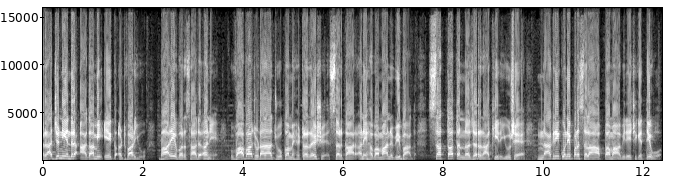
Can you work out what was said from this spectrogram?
રાજ્યની અંદર આગામી એક અઠવાડિયું ભારે વરસાદ અને વાવાઝોડાના જોખમ હેઠળ રહેશે. સરકાર અને હવામાન વિભાગ સતત નજર રાખી રહ્યું છે. નાગરિકોને પણ સલાહ આપવામાં આવી રહી છે કે તેઓ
